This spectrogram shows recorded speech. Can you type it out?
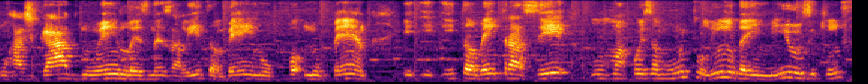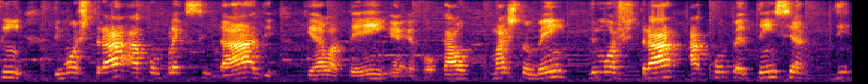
um rasgado no endlessness ali também, no, no pen, e, e, e, também trazer uma coisa muito linda em music, enfim, de mostrar a complexidade que ela tem é, é vocal, mas também de mostrar a competência de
